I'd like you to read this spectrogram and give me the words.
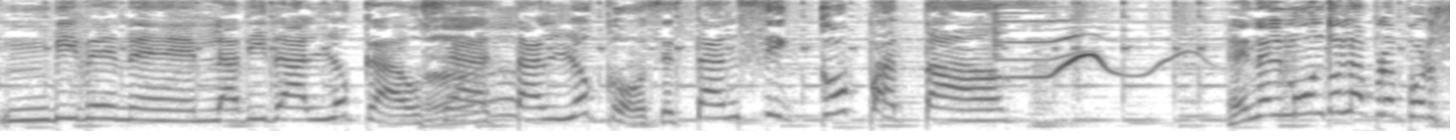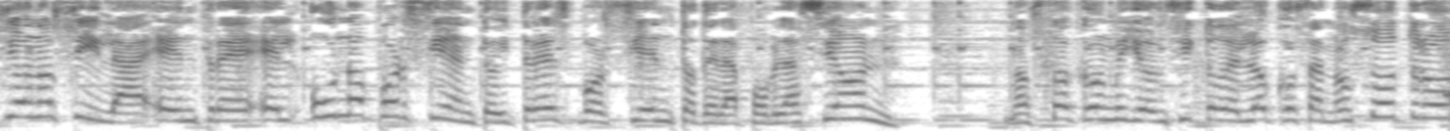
mm, viven eh, la vida loca, o sea, están locos, están psicópatas. En el mundo la proporción oscila entre el 1% y 3% de la población. Nos toca un milloncito de locos a nosotros.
